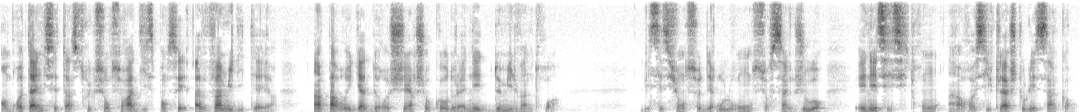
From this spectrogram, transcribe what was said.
En Bretagne, cette instruction sera dispensée à 20 militaires, un par brigade de recherche au cours de l'année 2023. Les sessions se dérouleront sur 5 jours et nécessiteront un recyclage tous les 5 ans.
